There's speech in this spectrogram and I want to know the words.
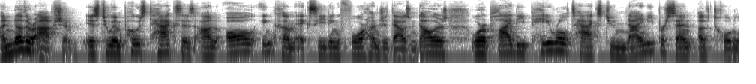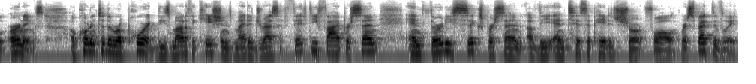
Another option is to impose taxes on all income exceeding $400,000 or apply the payroll tax to 90% of total earnings. According to the report, these modifications might address 55% and 36% of the anticipated shortfall, respectively.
